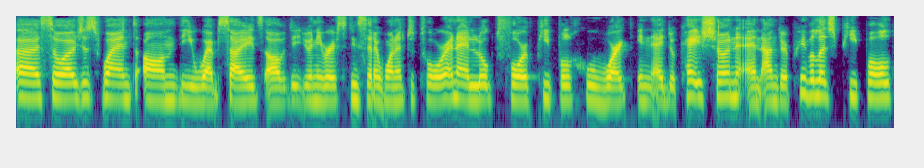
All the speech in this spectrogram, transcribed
Uh, so I just went on the websites of the universities that I wanted to tour and I looked for people who worked in education and underprivileged people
